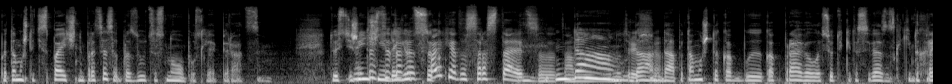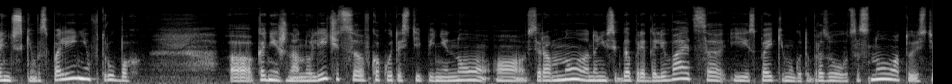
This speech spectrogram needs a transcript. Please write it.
Потому что эти спаечный процесс образуется снова после операции. То есть женщине ну, то есть дается... спайки это срастается там да, внутри Да, всё. да, потому что, как бы, как правило, все таки это связано с каким-то хроническим воспалением в трубах. А, конечно, оно лечится в какой-то степени, но а, все равно оно не всегда преодолевается, и спайки могут образовываться снова. То есть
